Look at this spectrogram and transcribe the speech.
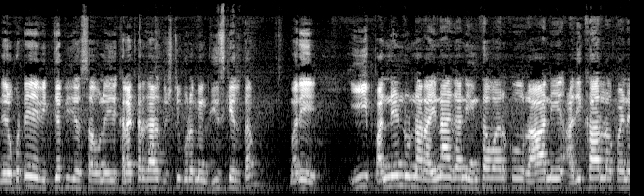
నేను ఒకటే విజ్ఞప్తి చేస్తా ఉన్నా ఇది కలెక్టర్ గారి దృష్టికి కూడా మేము తీసుకెళ్తాం. మరి ఈ పన్నెండున్నర అయినా కానీ ఇంతవరకు రాని అధికారుల పైన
